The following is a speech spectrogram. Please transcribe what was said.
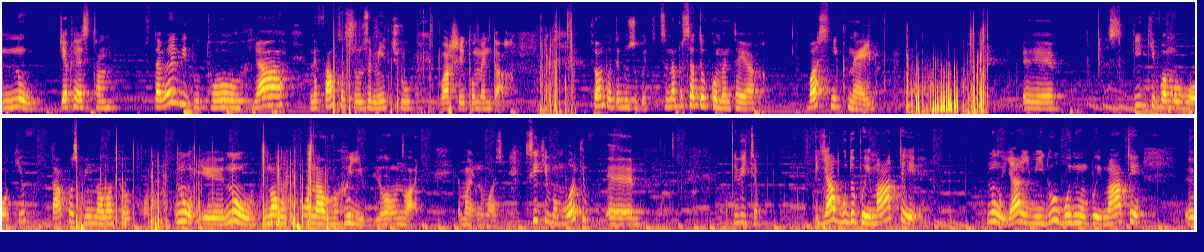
ну, якесь там старе відео, то я не факт, що замічу ваш коментар. Що вам потрібно зробити? Це написати в коментарях. Вас нікнейм. Е, скільки вам років, також мій номер телефону. Ну, е, ну, номер телефона в грі в онлайн. Я маю на увазі. Скільки вам років? Е, дивіться, я буду приймати. Ну, я і мій друг будемо приймати е,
